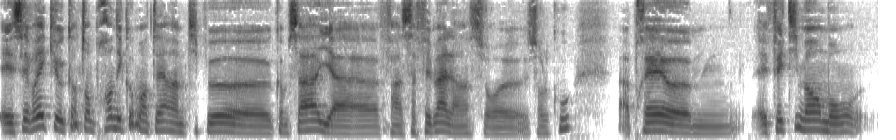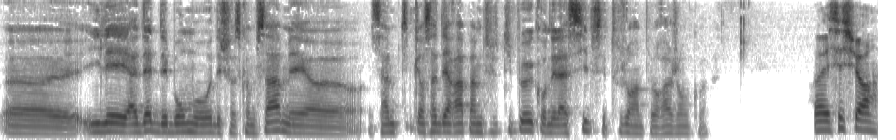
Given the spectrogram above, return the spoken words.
Et c'est vrai que quand on prend des commentaires un petit peu comme ça, il y a, enfin, ça fait mal hein, sur sur le coup. Après, euh, effectivement, bon, euh, il est adepte des bons mots, des choses comme ça, mais euh, un petit, quand ça dérape un petit peu et qu'on est la cible, c'est toujours un peu rageant, quoi. Ouais, c'est sûr.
